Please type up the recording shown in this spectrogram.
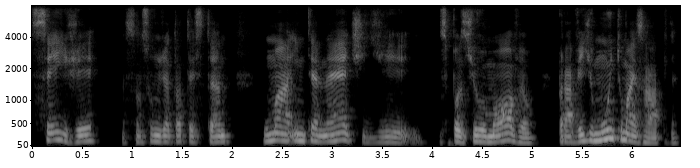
6G, a Samsung já está testando uma internet de dispositivo móvel para vídeo muito mais rápida.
